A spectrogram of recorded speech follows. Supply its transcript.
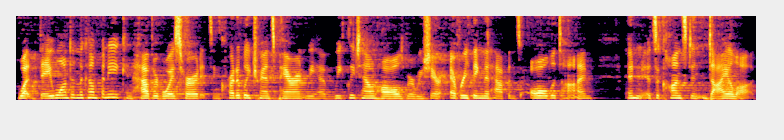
what they want in the company, can have their voice heard. It's incredibly transparent. We have weekly town halls where we share everything that happens all the time, and it's a constant dialogue.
